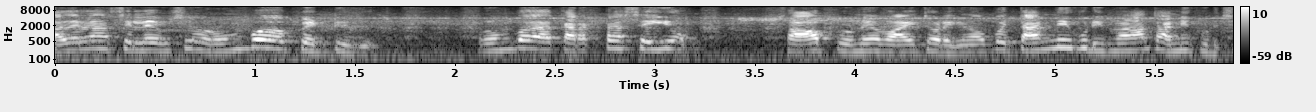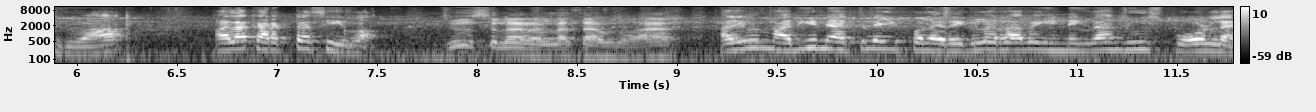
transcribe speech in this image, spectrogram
அதெல்லாம் சில விஷயம் ரொம்ப பெட்டுது. ரொம்ப கரெக்டாக செய்யும். சாப்பிட்டோன்னே வாய் துடைக்கணும். போய் தண்ணி குடிமானா தண்ணி குடிச்சிருவா. அதெல்லாம் கரெக்டாக செய்வா. ஜூஸ்லாம் நல்லா சாப்பிடுவா? அதே மாதிரி மதிய நேரத்தில் இப்போ நான் ரெகுலராகவே இன்றைக்கி தான் ஜூஸ் போடல.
